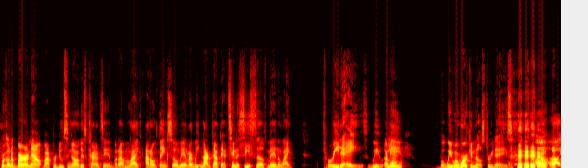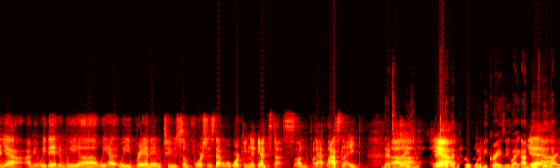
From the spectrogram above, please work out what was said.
we're gonna burn out by producing all this content, but I'm like, I don't think so, man. Like we knocked out that Tennessee stuff, man, in like three days. We, I Yeah. mean, but we were working those three days. Oh, oh yeah. I mean, we did, and we uh, we had we ran into some forces that were working against us on that last night. That's Uh, crazy. That, yeah. that episode's gonna be crazy. Like I do feel like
